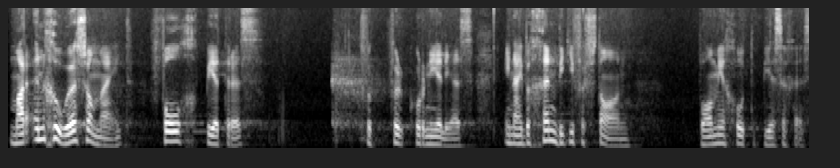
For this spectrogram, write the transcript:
Maar in gehoorsaamheid volg Petrus vir, vir Cornelius en hy begin bietjie verstaan waarmee God besig is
